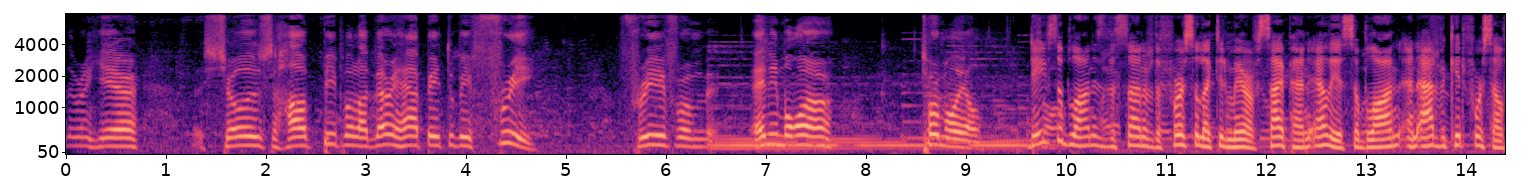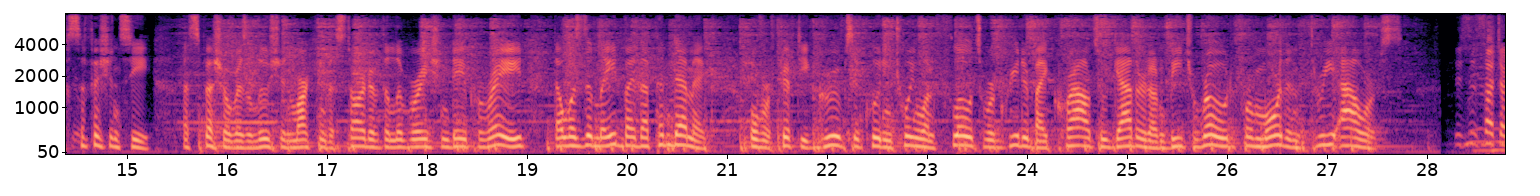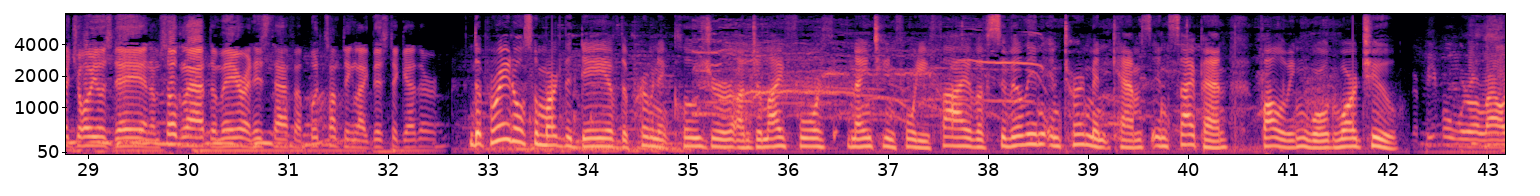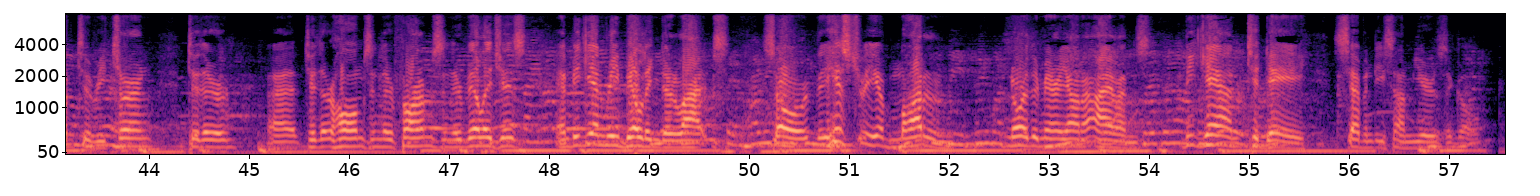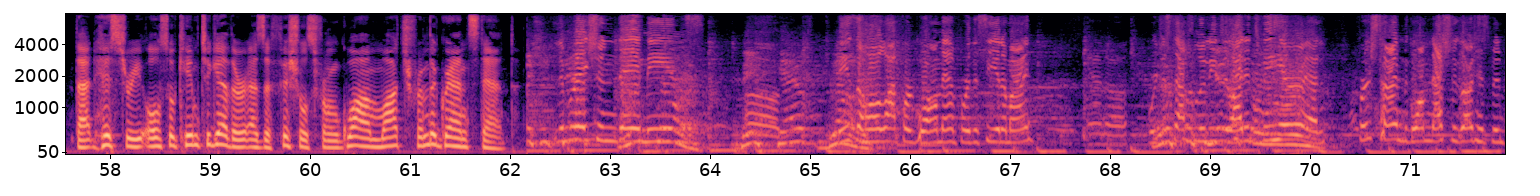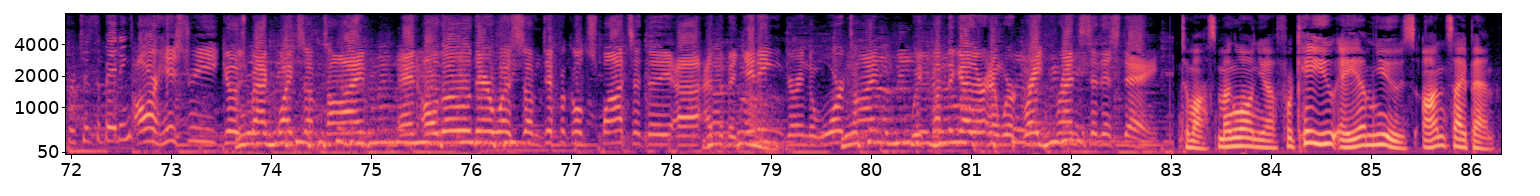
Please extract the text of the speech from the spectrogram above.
Gathering here shows how people are very happy to be free, free from any more turmoil. Dave Sablan is the son of the first elected mayor of Saipan, Elias Sablan, an advocate for self sufficiency. A special resolution marking the start of the Liberation Day parade that was delayed by the pandemic. Over 50 groups, including 21 floats, were greeted by crowds who gathered on Beach Road for more than three hours. This is such a joyous day, and I'm so glad the mayor and his staff have put something like this together. The parade also marked the day of the permanent closure on July 4, 1945, of civilian internment camps in Saipan following World War II. The people were allowed to return to their uh, to their homes and their farms and their villages and begin rebuilding their lives. So the history of modern Northern Mariana Islands began today, 70 some years ago. That history also came together as officials from Guam watched from the grandstand. Liberation Day means uh, means a whole lot for Guam and for the CNMI, and uh, we're just absolutely delighted to be here. And first time the Guam National Guard has been participating. Our history goes back quite some time, and although there was some difficult spots at the uh, at the beginning during the wartime, we've come together and we're great friends to this day. Tomas Manglona for KUAM News on Saipan.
